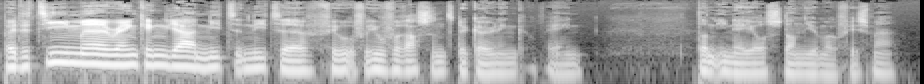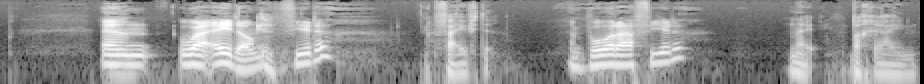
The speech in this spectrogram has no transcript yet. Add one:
bij de teamranking, ja, niet, niet eh, veel, heel verrassend de koning op één. Dan Ineos, dan Jumbo-Visma. En UAE dan? Vierde? Vijfde. En Bora vierde? Nee, Bahrein.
